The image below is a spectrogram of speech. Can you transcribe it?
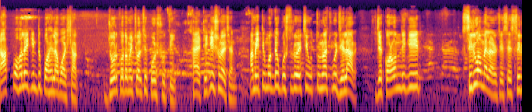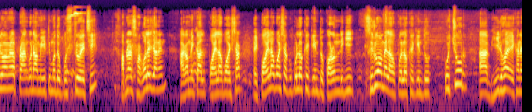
রাত পোহলেই কিন্তু পহেলা বৈশাখ। জোর কদমে চলছে প্রস্তুতি হ্যাঁ ঠিকই শুনেছেন। আমি ইতিমধ্যে উপস্থিত রয়েছি উত্তর দিনাজপুর জেলার যে করণদিঘির সিরুয়া মেলা রয়েছে, সেই সিরুয়া মেলার প্রাঙ্গণে আমি ইতিমধ্যে উপস্থিত রয়েছি। আপনারা সকলেই জানেন, আগামীকাল পয়লা বৈশাখ। এই পয়লা বৈশাখ উপলক্ষে কিন্তু করণদিঘি সিরুয়া মেলা উপলক্ষে কিন্তু প্রচুর ভিড় হয় এখানে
